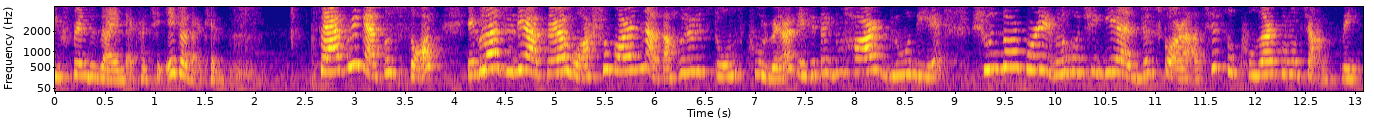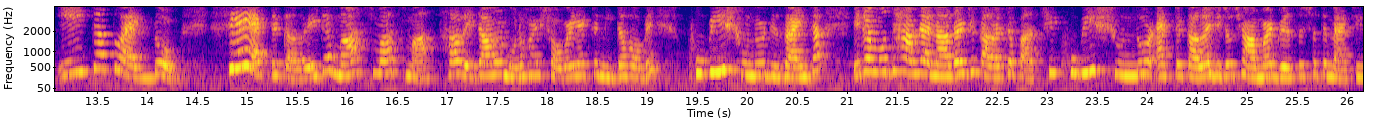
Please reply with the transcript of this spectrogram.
ডিফারেন্ট ডিজাইন দেখাচ্ছি, এটা দেখেন। ফ্যাব্রিক এত সফট এগুলো যদি আপনারা ওয়াশও করেন না, তাহলে ওই স্টোনস খুলবে না। যেহেতু একদম হার্ড ব্লু দিয়ে সুন্দর করে এগুলো হচ্ছে গিয়ে অ্যাডজাস্ট করা আছে সো খোলার কোনো চান্স নেই। এইটা তো একদম সেই একটা কালার এটা মাস্ট মাস্ট মাস্ট হাব এটা আমার মনে হয় সবারই একটা নিতে হবে। খুবই সুন্দর ডিজাইনটা এটার মধ্যে আমরা নাদার যে কালারটা পাচ্ছি, খুবই সুন্দর একটা কালার যেটা হচ্ছে আমার ড্রেসের সাথে ম্যাচিং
